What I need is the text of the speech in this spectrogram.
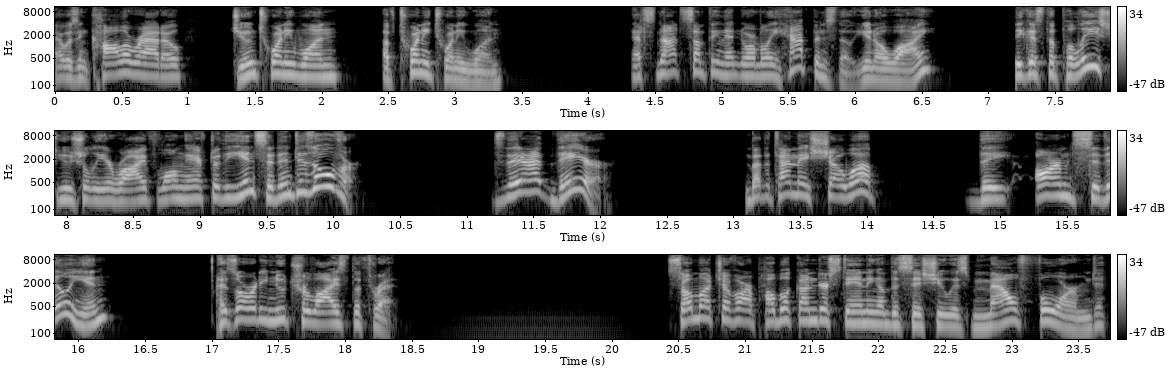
That was in Colorado, June 21 of 2021. That's not something that normally happens, though. You know why? Because the police usually arrive long after the incident is over. They're not there. By the time they show up, the armed civilian has already neutralized the threat. So much of our public understanding of this issue is malformed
